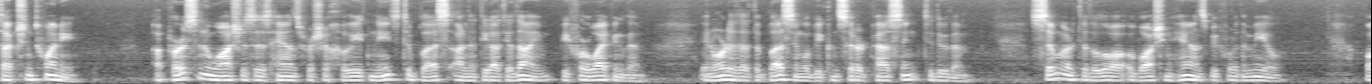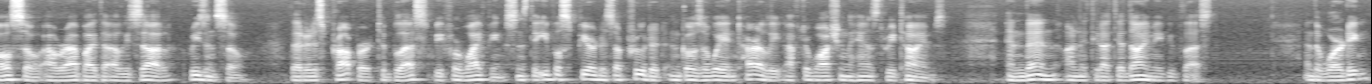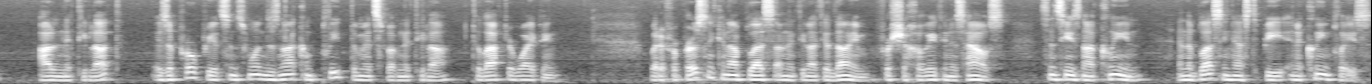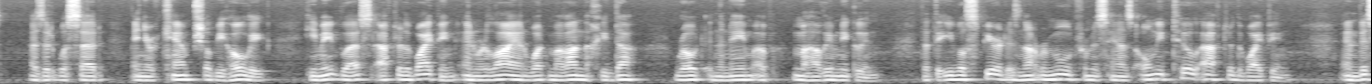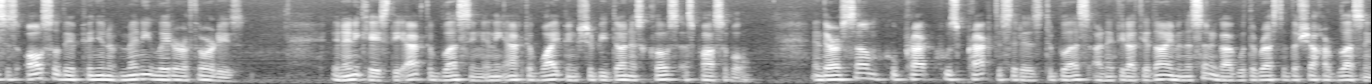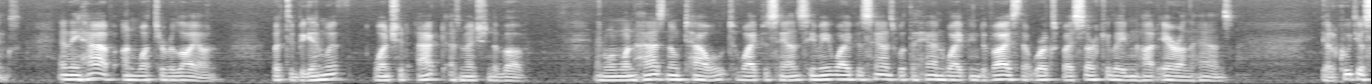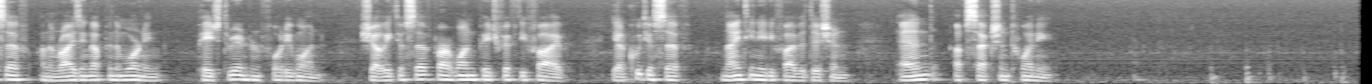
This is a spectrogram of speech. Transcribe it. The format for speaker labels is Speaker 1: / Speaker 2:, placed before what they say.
Speaker 1: Section 20. A person who washes his hands for shacharit needs to bless al netilat yadayim before wiping them, in order that the blessing will be considered passing to do them, similar to the law of washing hands before the meal. Also, our Rabbi the Arizal reasons so, that it is proper to bless before wiping, since the evil spirit is uprooted and goes away entirely after washing the hands three times, and then al netilat yadayim may be blessed. And the wording al netilat is appropriate since one does not complete the mitzvah of netilah till after wiping. But if a person cannot bless al netilat yadayim for shacharit in his house, since he is not clean, and the blessing has to be in a clean place, as it was said, and your camp shall be holy, he may bless after the wiping and rely on what Maran HaChida wrote in the name of Maharim Nigrin, that the evil spirit is not removed from his hands only till after the wiping, and this is also the opinion of many later authorities. In any case, the act of blessing and the act of wiping should be done as close as possible. And there are some who pra- whose practice it is to bless al netilat yadayim in the synagogue with the rest of the shachar blessings, and they have on what to rely on. But to begin with, one should act as mentioned above. And when one has no towel to wipe his hands, he may wipe his hands with the hand wiping device that works by circulating hot air on the hands. Yalkut Yosef on the Rising Up in the Morning, page 341. Shalit Yosef, part 1, page 55. Yalkut Yosef, 1985 edition. End of section 20.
